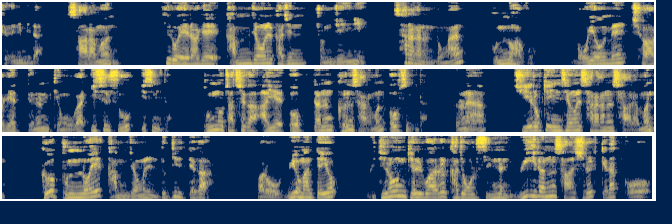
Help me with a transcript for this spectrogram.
표현입니다. 사람은 희로애락의 감정을 가진 존재이니 살아가는 동안 분노하고 노여움에 처하게 되는 경우가 있을 수 있습니다. 분노 자체가 아예 없다는 그런 사람은 없습니다. 그러나 지혜롭게 인생을 살아가는 사람은 그 분노의 감정을 느낄 때가 바로 위험한 때요, 위태로운 결과를 가져올 수 있는 위기라는 사실을 깨닫고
